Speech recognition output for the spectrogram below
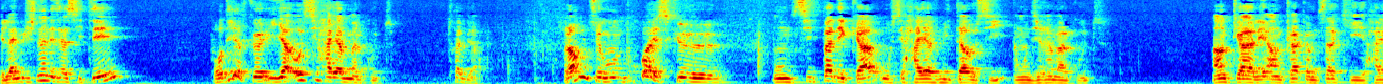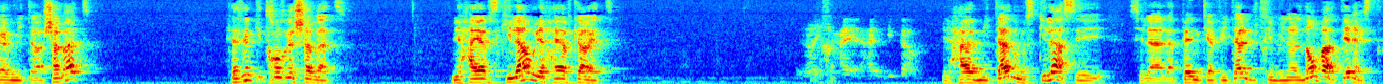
Et la Mishnah les a citées pour dire qu'il y a aussi Hayab Malkout. Très bien. Alors, une seconde, pourquoi est-ce que on ne cite pas des cas où c'est Hayav Mita aussi, et on dirait Malkout? Un cas, allez, un cas comme ça qui est Hayav Mita. Shabbat? Quelqu'un qui transgresse Shabbat. Il est Hayav Skila ou il est Hayav Karet Non, il est Hayav Mita, donc Skila, c'est c'est la, la peine capitale du tribunal d'en bas, terrestre.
